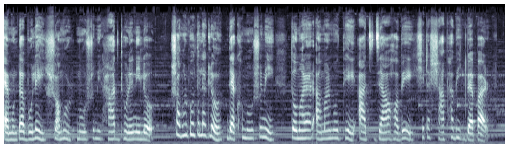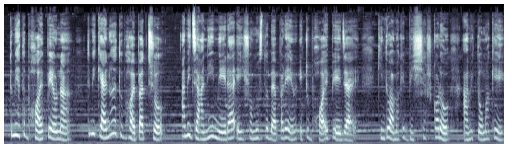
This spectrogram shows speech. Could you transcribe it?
এমনটা বলেই সমর মৌসুমির হাত ধরে নিল। সমর বলতে লাগল, দেখো মৌসুমি, তোমার আর আমার মধ্যে আজ যা হবে সেটা স্বাভাবিক ব্যাপার। তুমি এত ভয় পেও না। তুমি কেন এত ভয় পাচ্ছ? আমি জানি মেয়েরা এই সমস্ত ব্যাপারে একটু ভয় পেয়ে যায়, কিন্তু আমাকে বিশ্বাস করো, আমি তোমাকে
